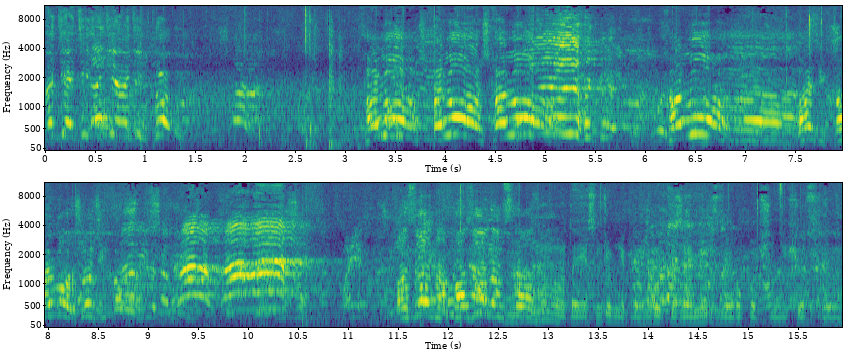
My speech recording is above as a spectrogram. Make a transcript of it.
Один, один, один, один, пробуй. Хорош, хорош, хорош! Хорош! Вадик, хорош, очень хорош. По зонам, по зонам сразу. Ну вот, а я смотрю, мне прям руки замерзли, я рук вообще не чувствую.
